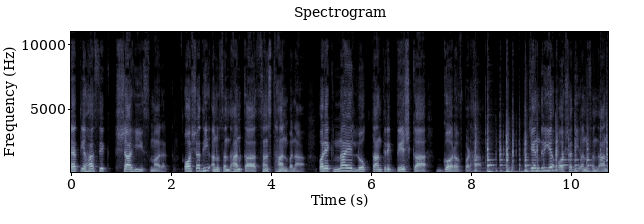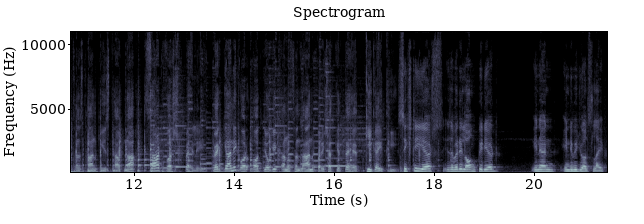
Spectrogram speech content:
ऐतिहासिक शाही स्मारक औषधि अनुसंधान का संस्थान बना और एक नए लोकतांत्रिक देश का गौरव बढ़ा केंद्रीय औषधि अनुसंधान संस्थान की स्थापना 60 वर्ष पहले वैज्ञानिक और औद्योगिक अनुसंधान परिषद के तहत की गई थी 60 years is a very long period in an individual's life.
